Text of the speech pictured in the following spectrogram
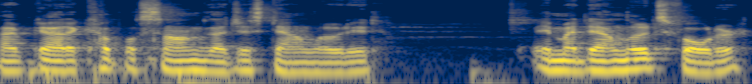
I've got a couple songs I just downloaded in my downloads folder.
